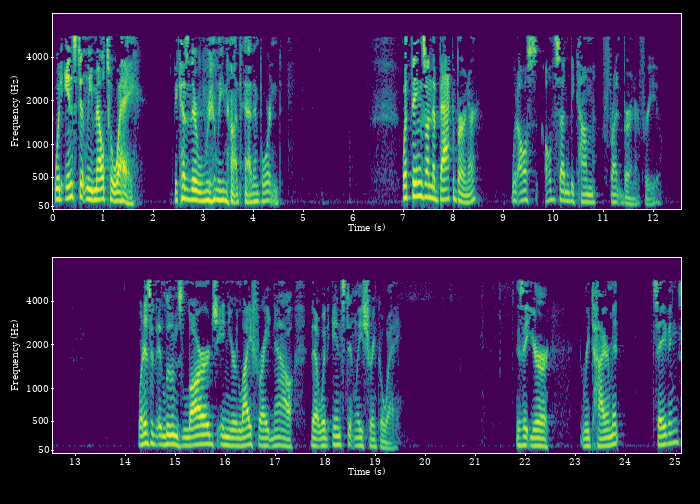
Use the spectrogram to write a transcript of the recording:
would instantly melt away because they're really not that important? What things on the back burner would all, all of a sudden become front burner for you? What is it that looms large in your life right now that would instantly shrink away? Is it your retirement savings?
